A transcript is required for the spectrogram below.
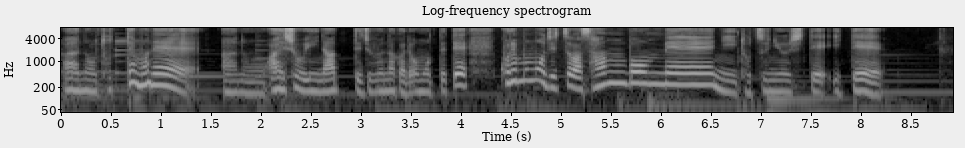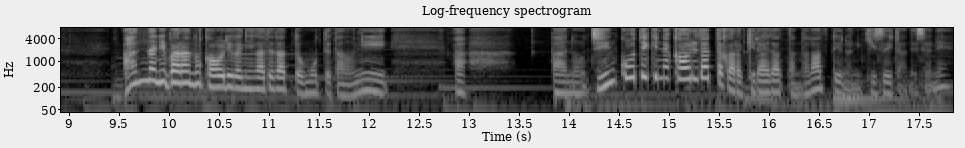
あのとってもねあの相性いいなって自分の中で思っててこれももう実は3本目に突入していてあんなにバラの香りが苦手だって思ってたのにああの人工的な香りだったから嫌いだったんだなっていうのに気づいたんですよね。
